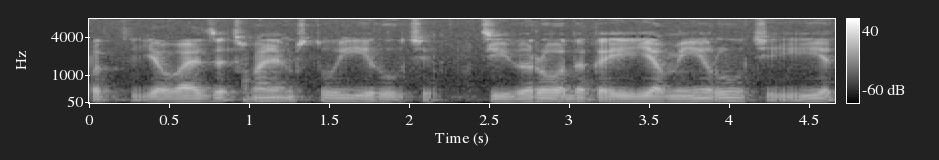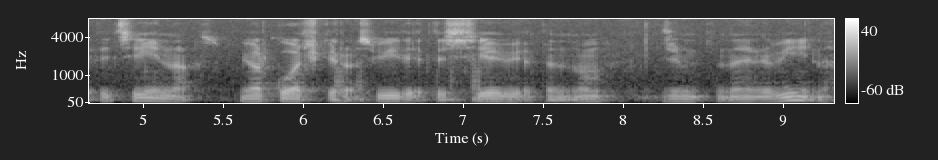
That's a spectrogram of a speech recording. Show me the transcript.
pat jau vajadzēs vajams to īrūci. Dzīve roda, ka jām īrūci ieti cīnās. Jo ar ko atšķirās vīrietis, sieviete, nu, dzimtenē ir vīna,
